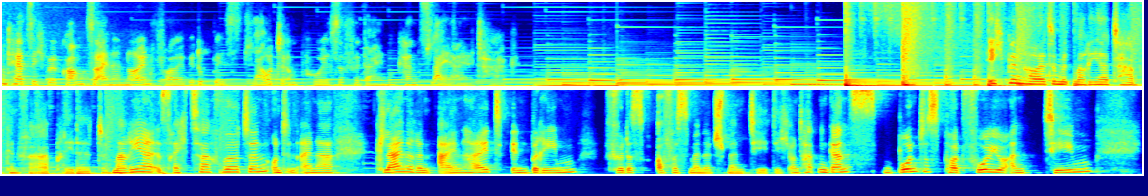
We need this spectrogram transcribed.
und herzlich willkommen zu einer neuen Folge Du bist laute Impulse für deinen Kanzleialltag. Ich bin heute mit Maria Tapken verabredet. Maria ist Rechtsfachwirtin und in einer kleineren Einheit in Bremen für das Office Management tätig und hat ein ganz buntes Portfolio an Themen,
